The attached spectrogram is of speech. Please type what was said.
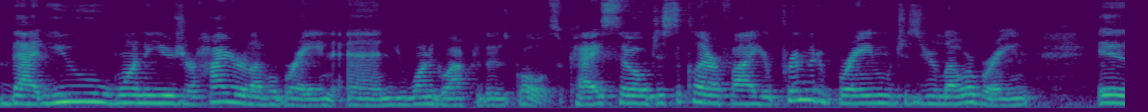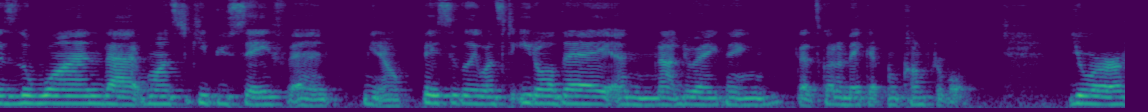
that you want to use your higher level brain and you want to go after those goals. Okay, so just to clarify, your primitive brain, which is your lower brain, is the one that wants to keep you safe and you know basically wants to eat all day and not do anything that's going to make it uncomfortable. Your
